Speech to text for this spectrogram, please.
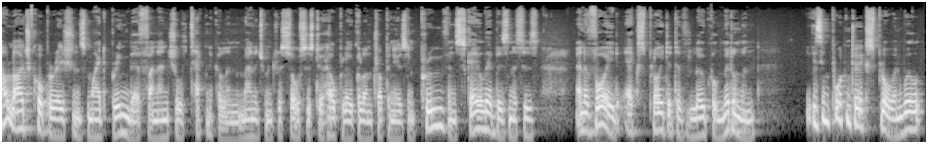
how large corporations might bring their financial, technical, and management resources to help local entrepreneurs improve and scale their businesses and avoid exploitative local middlemen is important to explore and will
